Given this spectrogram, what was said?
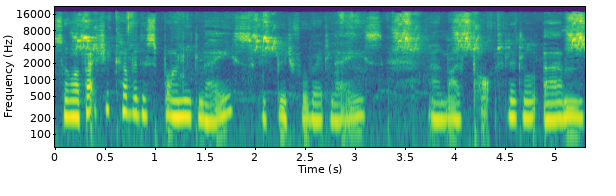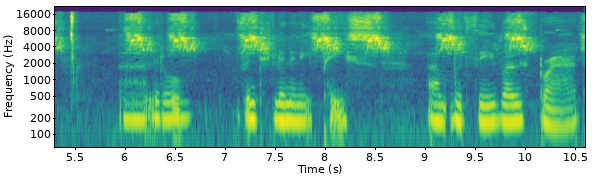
so I've actually covered the spine with lace with beautiful red lace and I've popped a little um, little vintage linen piece um, with the rose brad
